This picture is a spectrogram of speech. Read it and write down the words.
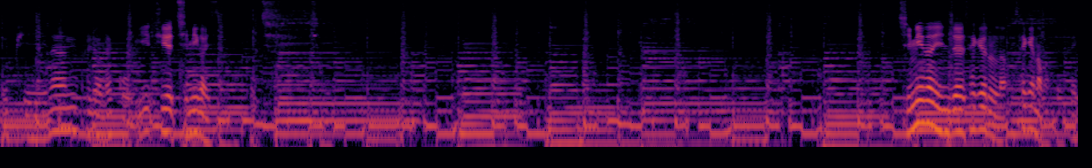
트리피는 클리어를 했고 이 뒤에 지미가 있습니다. 그렇지. 지미는 이제 세 개를 나- 세개 남았어요. 세 개.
